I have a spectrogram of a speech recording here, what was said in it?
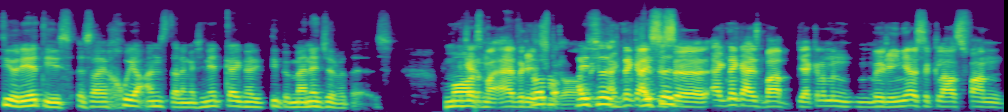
teoreties is hy 'n goeie aanstelling as jy net kyk na die tipe manager wat hy is. Maar is my average Bro, bro. hy's 'n- Ek dink hy's hy's so 'n ek dink hy's maar jy kan hom in Mourinho se klas van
